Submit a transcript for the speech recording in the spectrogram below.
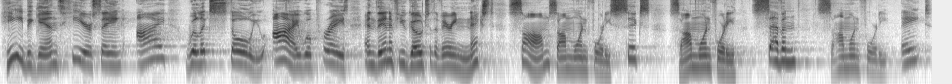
He begins here saying, I will extol you, I will praise. And then, if you go to the very next psalm, Psalm 146, Psalm 147, Psalm 148,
